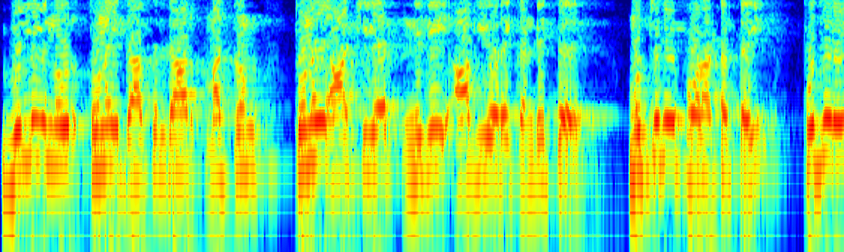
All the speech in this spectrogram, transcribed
வில்லியனூர் துணை தாசில்தார் மற்றும் துணை ஆட்சியர் நிதி ஆகியோரை கண்டித்து முற்றுகை போராட்டத்தை புதுரை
